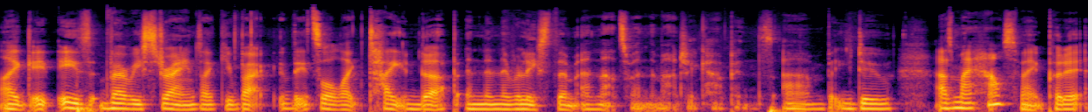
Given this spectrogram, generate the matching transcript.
like it is very strange. Like your back, it's all like tightened up, and then they release them, and that's when the magic happens. Um, but you do, as my housemate put it,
